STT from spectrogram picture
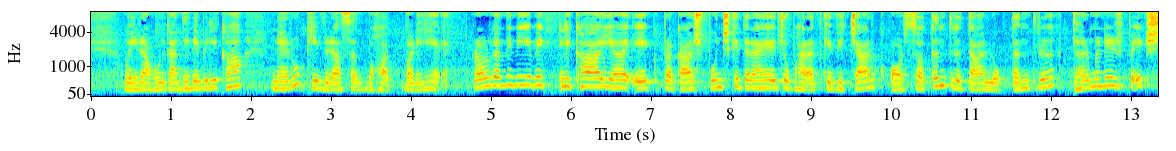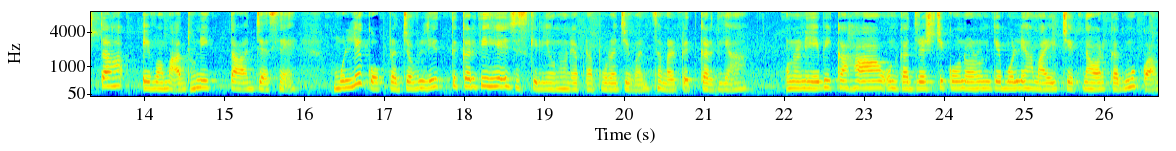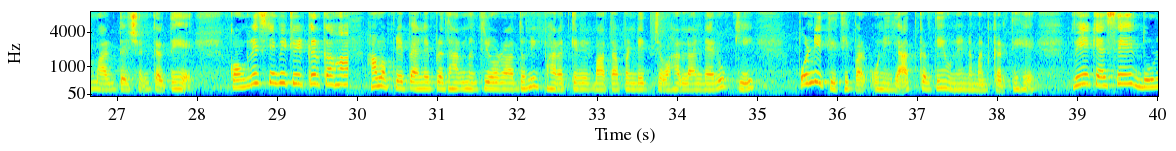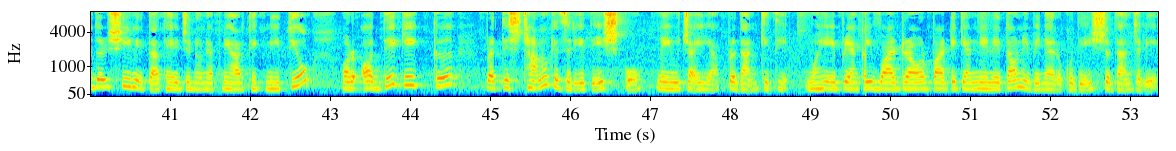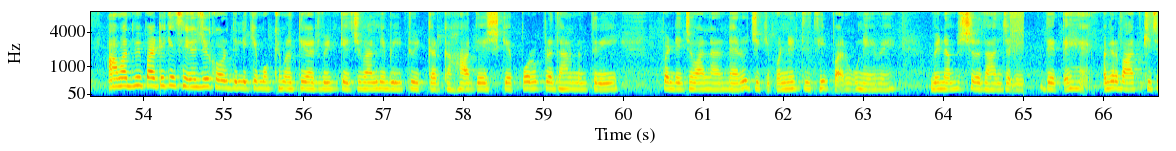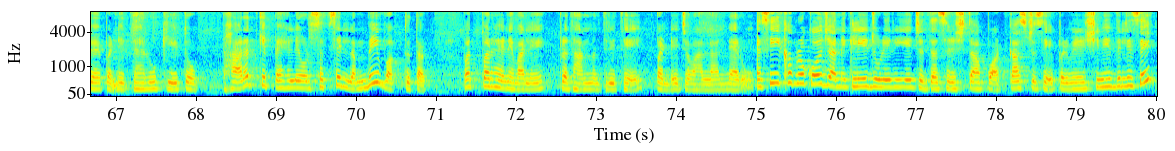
वहीं राहुल गांधी ने भी लिखा नेहरू की विरासत बहुत बड़ी है। राहुल गांधी ने ये भी लिखा, यह एक प्रकाश पुंज की तरह है, जो भारत के विचार और स्वतंत्रता, लोकतंत्र, धर्मनिरपेक्षता एवं आधुनिकता जैसे मूल्य को प्रज्वलित करती है, जिसके लिए उन्होंने अपना पूरा जीवन समर्पित कर दिया। उन्होंने ये भी कहा, उनका दृष्टिकोण और उनके मूल्य हमारी चेतना और कदमों का मार्गदर्शन करते हैं। कांग्रेस ने भी ट्वीट कर कहा हम अपने पहले प्रधानमंत्री और आधुनिक भारत के निर्माता पंडित जवाहरलाल नेहरू की पुण्यतिथि पर उन्हें याद करते हैं, उन्हें नमन करते हैं। वे एक ऐसे दूरदर्शी नेता थे जिन्होंने अपनी आर्थिक नीतियों और औद्योगिक प्रतिष्ठानों के ज़रिए देश को नई ऊंचाइयाँ प्रदान की थी। वहीं प्रियंका वाड्रा और पार्टी के अन्य नेताओं ने भी नेहरू को दी श्रद्धांजलि। आम आदमी पार्टी के संयोजक और दिल्ली के मुख्यमंत्री अरविंद केजरीवाल ने भी ट्वीट कर कहा, देश के पूर्व प्रधानमंत्री पंडित जवाहरलाल नेहरू जी की पुण्यतिथि पर उन्हें वे विनम्र श्रद्धांजलि देते हैं। अगर बात की जाए पंडित नेहरू की तो भारत के पहले और सबसे लंबे वक्त तक पद पर रहने वाले प्रधानमंत्री थे पंडित जवाहरलाल नेहरू। ऐसी खबरों को जानने के लिए जुड़े रहिए जनता सरिश्ता पॉडकास्ट से। परवीन दिल्ली से।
